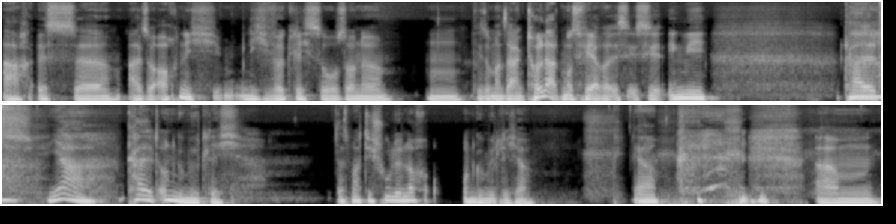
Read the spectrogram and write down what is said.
Ach, ist äh, also auch nicht, nicht wirklich so, so eine hm, wie soll man sagen, tolle Atmosphäre. Es ist irgendwie kalt. Ja, kalt, ungemütlich. Das macht die Schule noch ungemütlicher. Ja. ähm,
